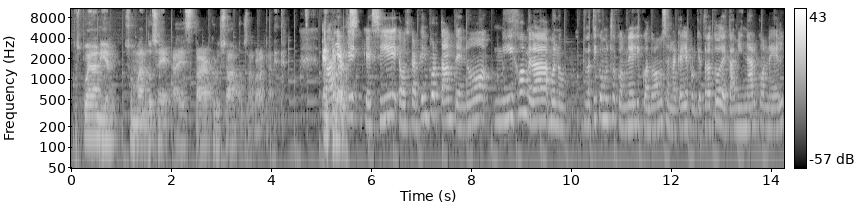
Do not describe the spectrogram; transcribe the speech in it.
pues puedan ir sumándose a esta cruzada por salvar al planeta. Vaya, que, que, sí, Oscar, qué importante, ¿no? Mi hijo me da, bueno, platico mucho con él y cuando vamos en la calle porque trato de caminar con él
